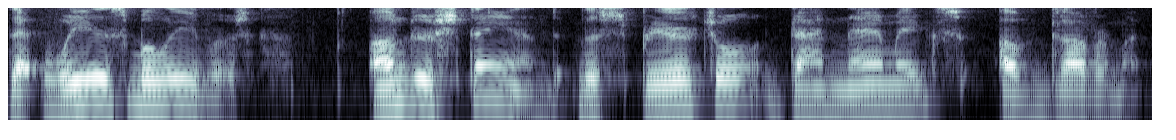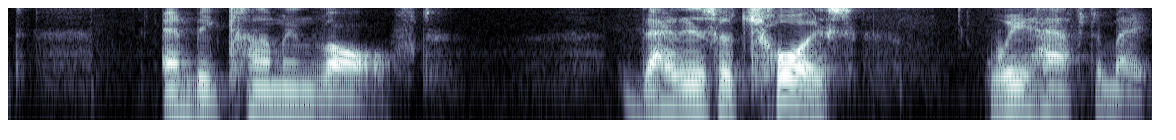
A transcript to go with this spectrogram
that we as believers understand the spiritual dynamics of government and become involved. That is a choice we have to make.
